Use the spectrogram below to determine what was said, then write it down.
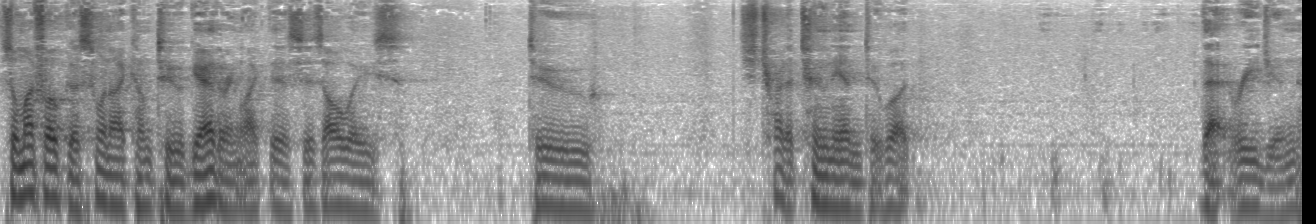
So, my focus when I come to a gathering like this is always to just try to tune in to what that region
